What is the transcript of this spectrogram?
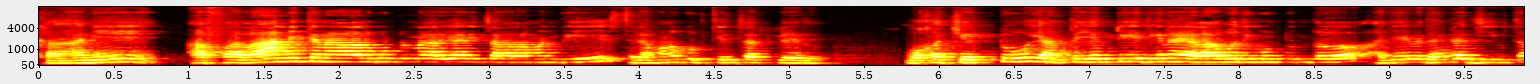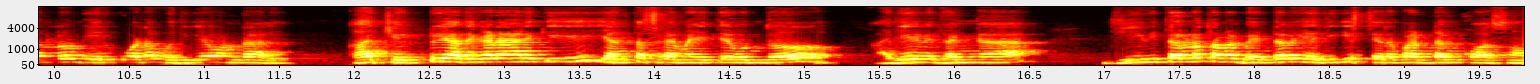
కానీ ఆ ఫలాన్ని తినాలనుకుంటున్నారు కానీ చాలామంది శ్రమను గుర్తించట్లేదు. ఒక చెట్టు ఎంత ఎత్తు ఎదిగినా ఎలా ఒదిగి ఉంటుందో అదే విధంగా జీవితంలో మీరు కూడా ఒదిగే ఉండాలి. ఆ చెట్టు ఎదగడానికి ఎంత శ్రమ అయితే ఉందో అదే విధంగా జీవితంలో తమ బిడ్డలు ఎదిగి స్థిరపడడం కోసం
